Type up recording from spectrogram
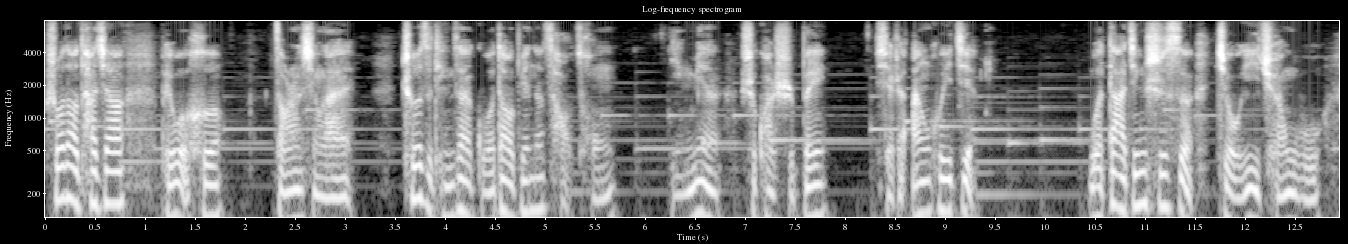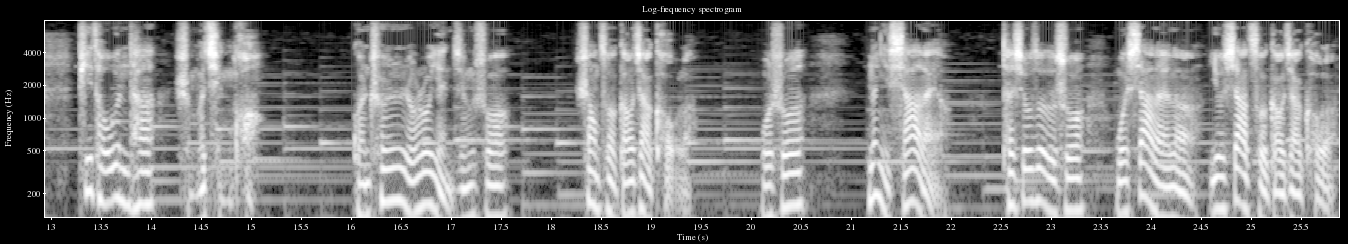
说到他家陪我喝。早上醒来，车子停在国道边的草丛，迎面是块石碑，写着安徽界。”我大惊失色，酒意全无，劈头问他什么情况。管春揉揉眼睛说：“上错高架口了。”我说：“那你下来呀。”他羞涩地说：“我下来了，又下错高架口了。”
